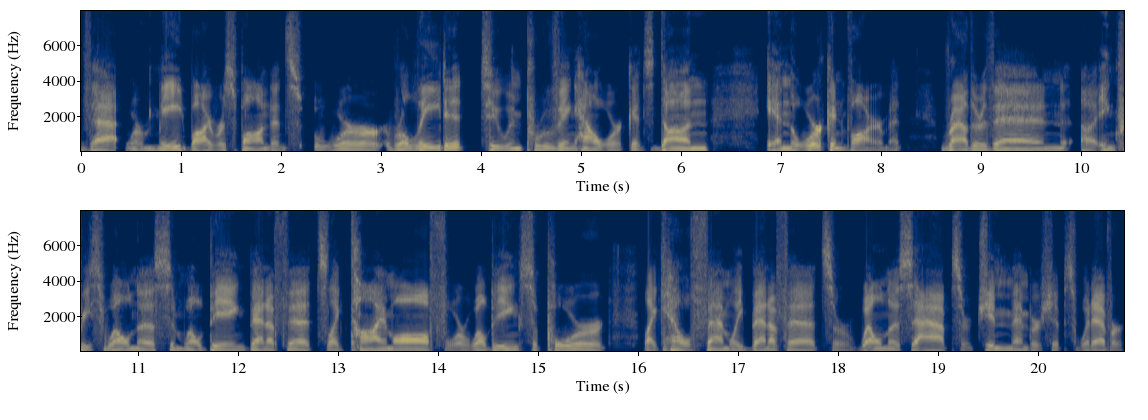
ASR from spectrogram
that were made by respondents were related to improving how work gets done and the work environment rather than uh, increased wellness and well-being benefits like time off or well-being support like health family benefits or wellness apps or gym memberships whatever.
